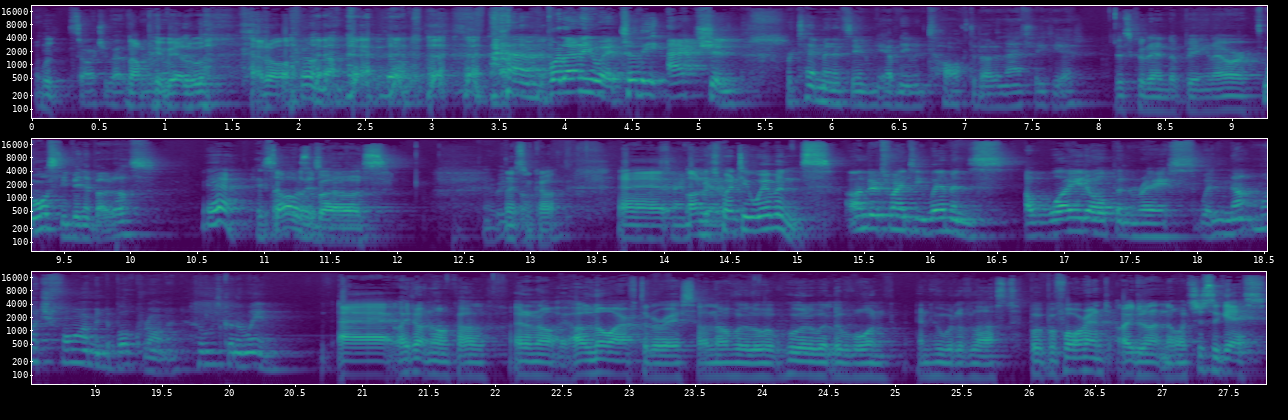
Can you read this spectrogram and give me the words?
We'll Would you out. Not be available at all. Um, but anyway, to the action. We're 10 minutes in, we haven't even talked about an athlete yet. this could end up being an hour. It's mostly been about us. Yeah, it's, always, about us. Nice go. and Cathal. Uh, under to- 20 women's. Under 20 women's, a wide open race with not much form in the book running. Who's going to win? Uh, I don't know, Cathal. I don't know. I'll know after the race. I'll know who will, who will have won and who will have lost. But beforehand, I do not know. It's just a guess.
